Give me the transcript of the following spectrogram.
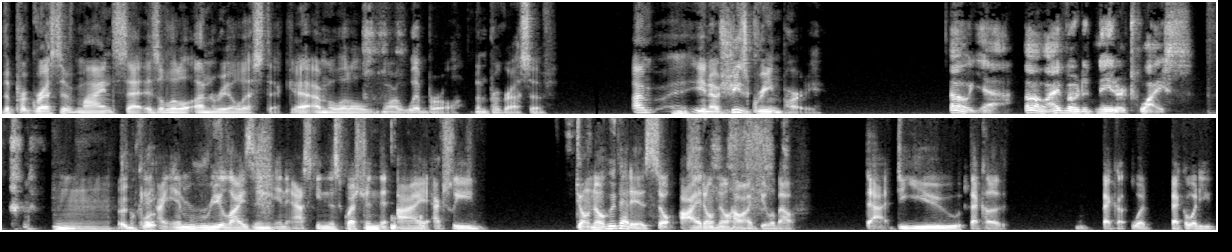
the progressive mindset is a little unrealistic. I'm a little more liberal than progressive. I'm, you know, she's Green Party. Oh yeah. Oh, I voted Nader twice. Hmm. Okay, I am realizing in asking this question that I actually don't know who that is. So I don't know how I feel about that. Do you, Becca? Becca, what? Becca, what do you?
